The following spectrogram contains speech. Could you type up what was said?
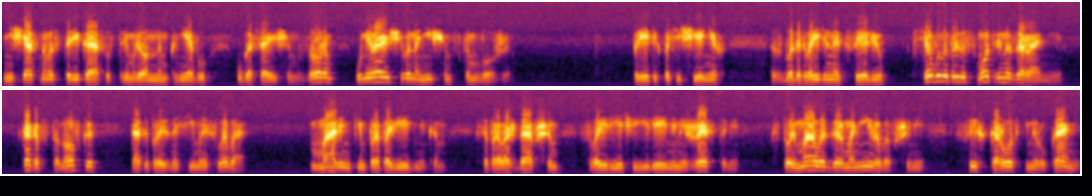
несчастного старика с устремленным к небу угасающим взором, умирающего на нищенском ложе. При этих посещениях с благотворительной целью все было предусмотрено заранее, как обстановка, так и произносимые слова. Маленьким проповедникам, сопровождавшим свои речи елейными жестами, столь мало гармонировавшими с их короткими руками,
